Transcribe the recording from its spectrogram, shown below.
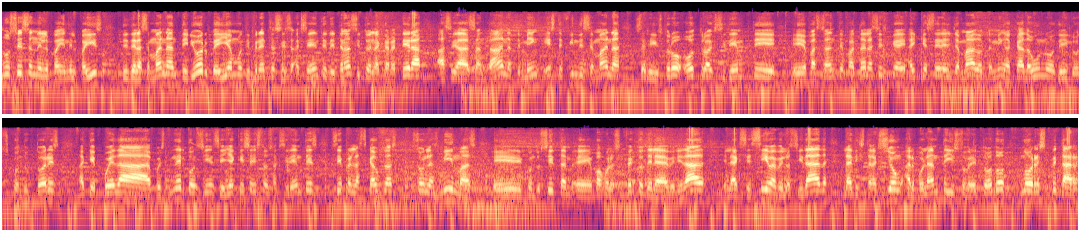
no cesan en el, en el, país. Desde la semana anterior veíamos diferentes accidentes de tránsito en la carretera hacia Santa Ana. También este fin de semana se registró otro accidente eh, bastante fatal. Así que hay que hacer el llamado también a cada uno de los conductores a que pueda pues, tener conciencia, ya que estos accidentes siempre las causas son las mismas. Eh, conducir eh, bajo los efectos de la ebriedad, la excesiva velocidad, la distracción al volante y sobre todo no respetar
